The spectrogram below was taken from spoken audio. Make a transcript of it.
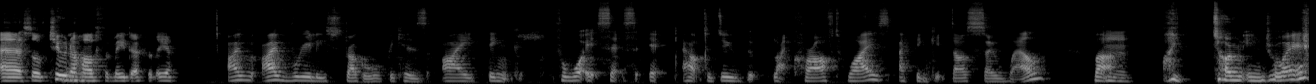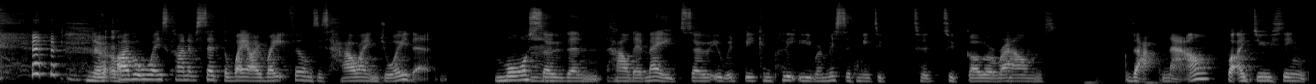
Mm. Uh, so two and a Mm. half for me, definitely. Yeah. I I really struggle because I think for what it sets it out to do, like craft wise, I think it does so well, but Mm. I don't enjoy it. No. I've always kind of said the way I rate films is how I enjoy them, more Mm. so than how they're made. So it would be completely remiss of me to to to go around that now. But I do think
